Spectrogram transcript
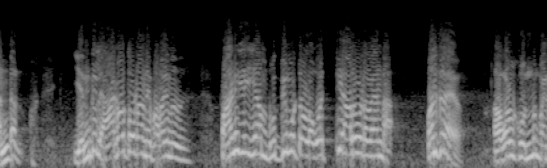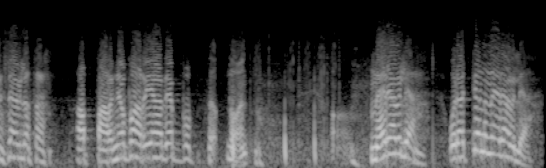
രണ്ടെണ്ണം. എന്ത് ലാഘവത്തോടാണ് പറയുന്നത്? പണി ചെയ്യാൻ ബുദ്ധിമുട്ടുള്ള ഒറ്റ ആളുകൂടെ വേണ്ട. മനസ്സിലായോ? അവൾക്കൊന്നും മനസ്സിലാവില്ല സാർ പറഞ്ഞപ്പോ അറിയാതെ. നേരാവില്ല ഒരൊറ്റ നേരാവില്ല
